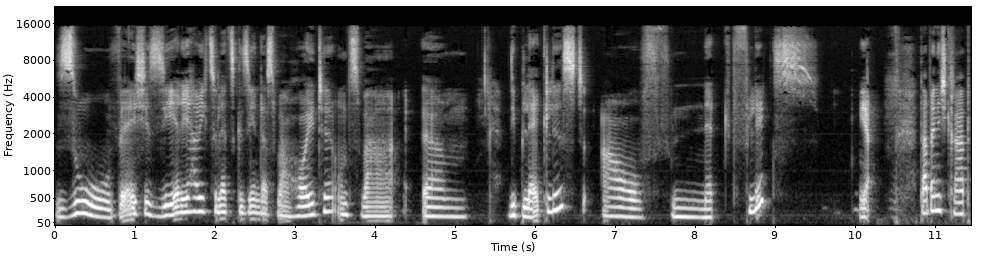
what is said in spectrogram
So, welche Serie habe ich zuletzt gesehen? Das war heute und zwar ähm, die Blacklist auf Netflix. Ja, da bin ich gerade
